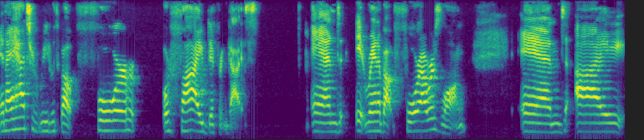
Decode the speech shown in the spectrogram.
And I had to read with about four or five different guys. And it ran about four hours long. And I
